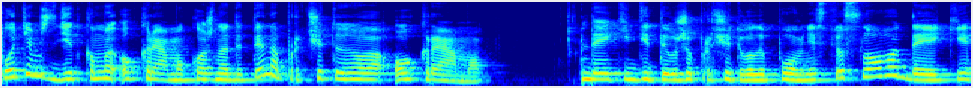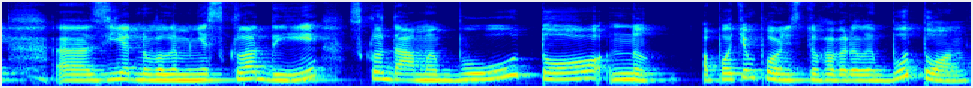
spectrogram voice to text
Потім з дітками окремо, кожна дитина прочитувала окремо. Деякі діти вже прочитували повністю слово, деякі е, з'єднували мені склади складами бу, то, н. А потім повністю говорили бутон.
